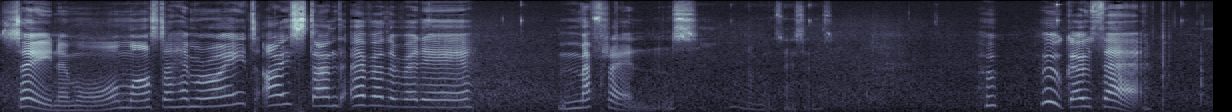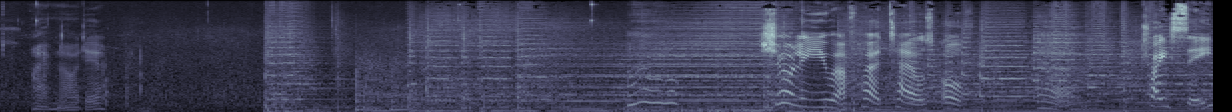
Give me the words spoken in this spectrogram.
Say no more, Master Hemorrhoid. I stand ever the ready, my friends. That makes no sense. Who, who goes there? I have no idea. Surely you have heard tales of uh, Tracy,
